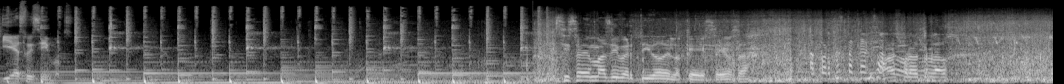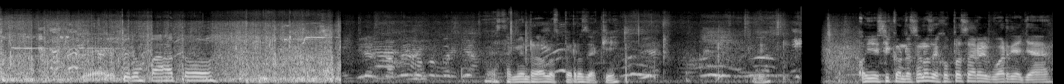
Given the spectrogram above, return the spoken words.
y eso hicimos. Sí se ve más divertido de lo que es, o sea. Aparte está cansado. Vamos para otro lado. quiero un pato. Están bien raros los perros de aquí. Oye, si con razón nos dejó pasar el guardia ya.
